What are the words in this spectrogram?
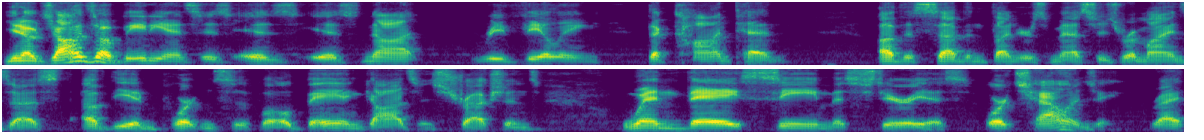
You know, John's obedience is is is not revealing the content of the seven thunders message reminds us of the importance of obeying God's instructions when they seem mysterious or challenging right?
